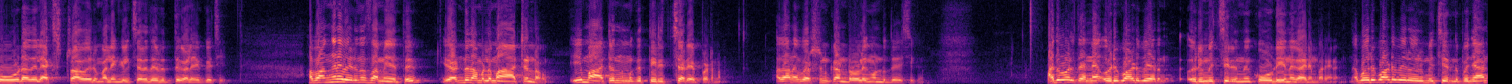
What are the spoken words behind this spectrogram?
കോഡ് അതിൽ എക്സ്ട്രാ വരും അല്ലെങ്കിൽ ചിലത് എടുത്ത് കളയൊക്കെ ചെയ്യും. അപ്പൊ അങ്ങനെ വരുന്ന സമയത്ത് രണ്ട് നമ്മൾ മാറ്റം ഉണ്ടാവും. ഈ മാറ്റം നമുക്ക് തിരിച്ചറിയപ്പെടണം. അതാണ് വെർഷൻ കൺട്രോളിംഗ് കൊണ്ട് ഉദ്ദേശിക്കുന്നത്. അതുപോലെ തന്നെ ഒരുപാട് പേർ ഒരുമിച്ചിരുന്ന് കോഡ് ചെയ്യുന്ന കാര്യം പറയുന്നത്. അപ്പോൾ ഒരുപാട് പേർ ഒരുമിച്ചിരുന്ന് ഇപ്പോൾ ഞാൻ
